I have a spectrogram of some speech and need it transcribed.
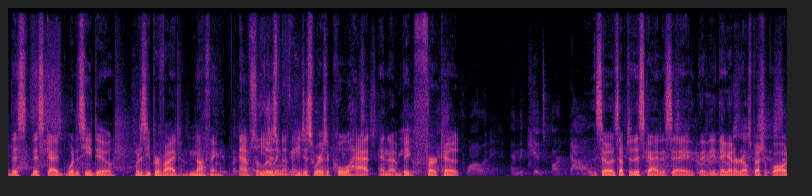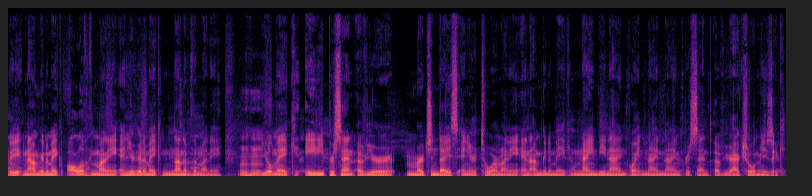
this this guy, what does he do? What does he provide? Nothing. Absolutely he just, nothing. He just wears a cool hat and a big fur coat. So it's up to this guy to say that they- they got a real special quality. Now I'm going to make all of the money, and you're going to make none of the money. Mhm. You'll make 80% of your merchandise and your tour money, and I'm going to make 99.99% of your actual music.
